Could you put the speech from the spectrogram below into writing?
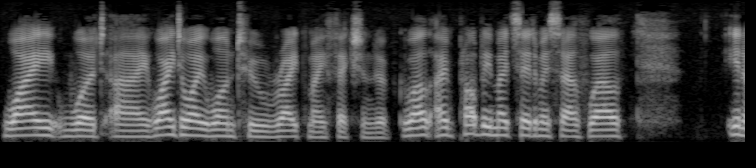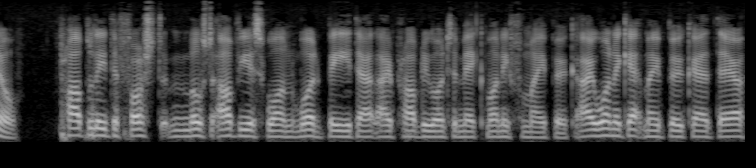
why would I, why do I want to write my fiction book? Well, I probably might say to myself, well, you know, probably the first most obvious one would be that I probably want to make money from my book. I want to get my book out there.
